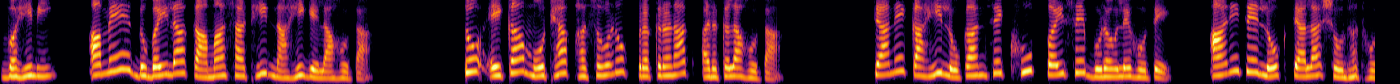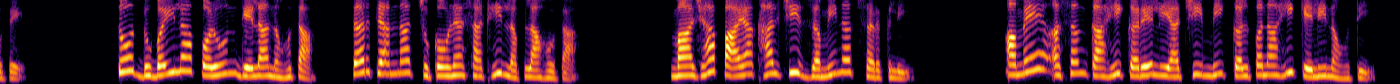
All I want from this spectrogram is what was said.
वहिनी अमेय दुबईला कामासाठी नाही गेला होता. तो एका मोठ्या फसवणूक प्रकरणात अडकला होता. त्याने काही लोकांचे खूप पैसे बुडवले होते आणि ते लोक त्याला शोधत होते. तो दुबईला पळून गेला नव्हता. तर त्यांना चुकवण्यासाठी लपला होता. माझ्या पायाखालची जमीनच सरकली. अमे असं काही करेल याची मी कल्पनाही केली नव्हती.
